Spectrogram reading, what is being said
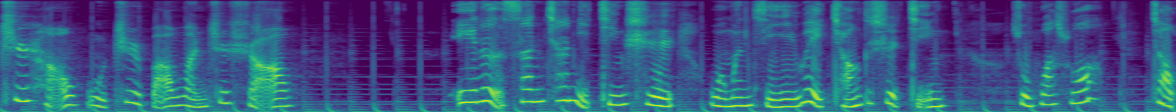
吃好，午吃饱，晚吃少。一日三餐已经是我们习以为常的事情。俗话说：“早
